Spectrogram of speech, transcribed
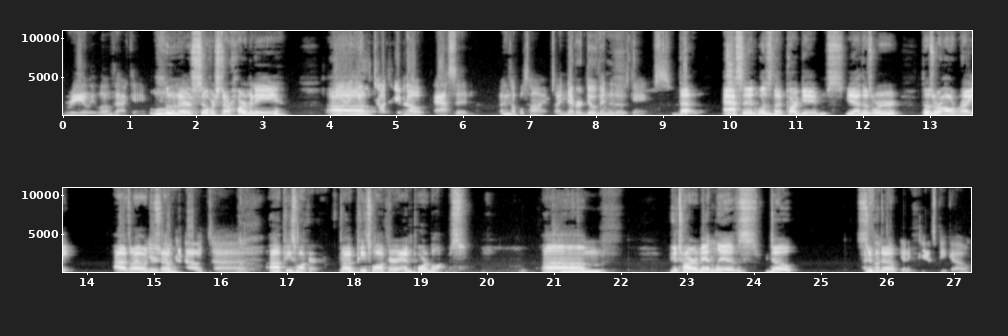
really love that game. Lunar Uh, Silver Star Harmony. yeah, Uh, you've talked to me about Acid a couple times. I never dove into those games. that Acid was the card games. Yeah, those were those were all right. Uh, That's what I would You're talking about uh, Uh, Peace Walker, uh, Peace Walker, and Portable Ops. Um, Guitar Man Lives, dope, super dope. getting PSP Go.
